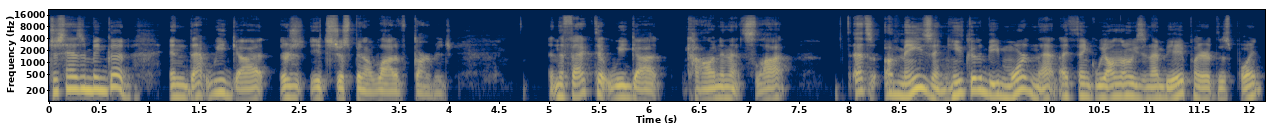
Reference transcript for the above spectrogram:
just hasn't been good. And that we got, there's, it's just been a lot of garbage. And the fact that we got Colin in that slot, that's amazing. He's going to be more than that. I think we all know he's an NBA player at this point.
